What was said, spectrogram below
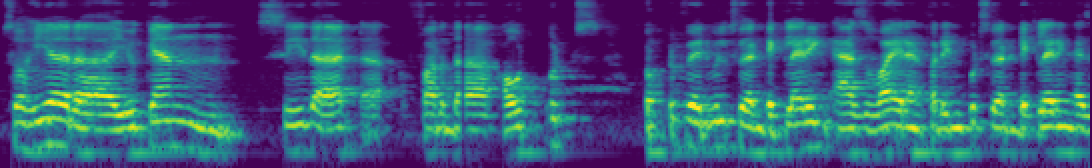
So here uh, you can see that uh, for the outputs output variables we are declaring as wire and for inputs we are declaring as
